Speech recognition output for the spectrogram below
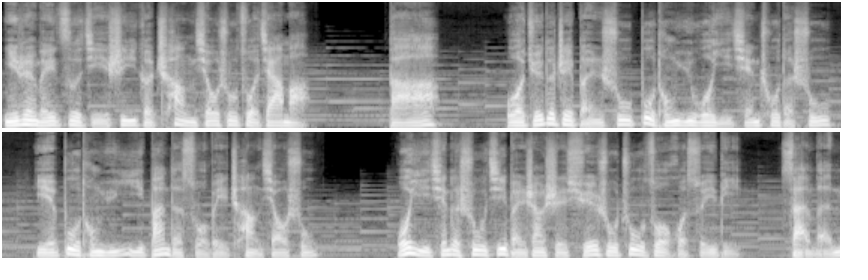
你认为自己是一个畅销书作家吗？答：我觉得这本书不同于我以前出的书，也不同于一般的所谓畅销书。我以前的书基本上是学术著作或随笔、散文，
